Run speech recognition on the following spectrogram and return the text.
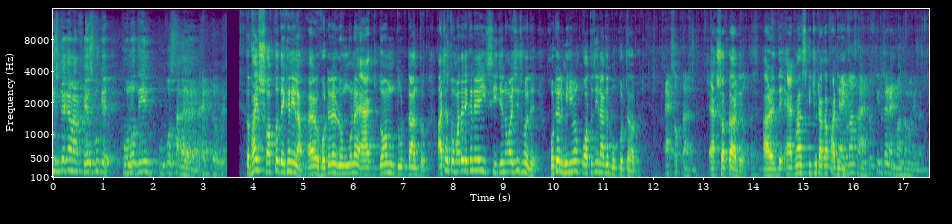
ইনস্টাগ্রাম আর ফেসবুকে কোনো দিন উপোস থাকা যায় না। তো ভাই সব তো দেখে নিলাম। আর হোটেলের রুমগুলো একদম দুর্দান্ত। আচ্ছা তোমাদের এখানে এই সিজন ওয়াইসিস হলে হোটেল মিনিমাম কতদিন আগে বুক করতে হবে? এক সপ্তাহ আগে। এক সপ্তাহ আগে। আর অ্যাডভান্স কিছু টাকা পাঠিয়ে অ্যাডভান্স হ্যাঁ ফিফটি পার্সেন্ট অ্যাডভান্স আমাকে লাগবে।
